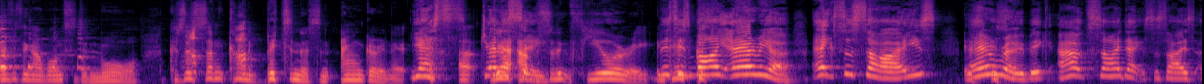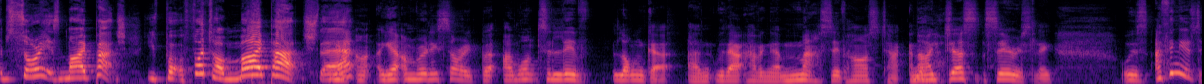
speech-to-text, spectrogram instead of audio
everything I wanted and more. Because there's some kind of bitterness and anger in it. Yes, Uh, jealousy. Yeah, absolute fury. In This case- is my area. Exercise, it's- aerobic, outside exercise. I'm sorry, it's my patch. You've put a foot on my patch there. Yeah, uh, yeah, I'm really sorry, but I want to live longer and without having a massive heart attack. And I just seriously was. I think it's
